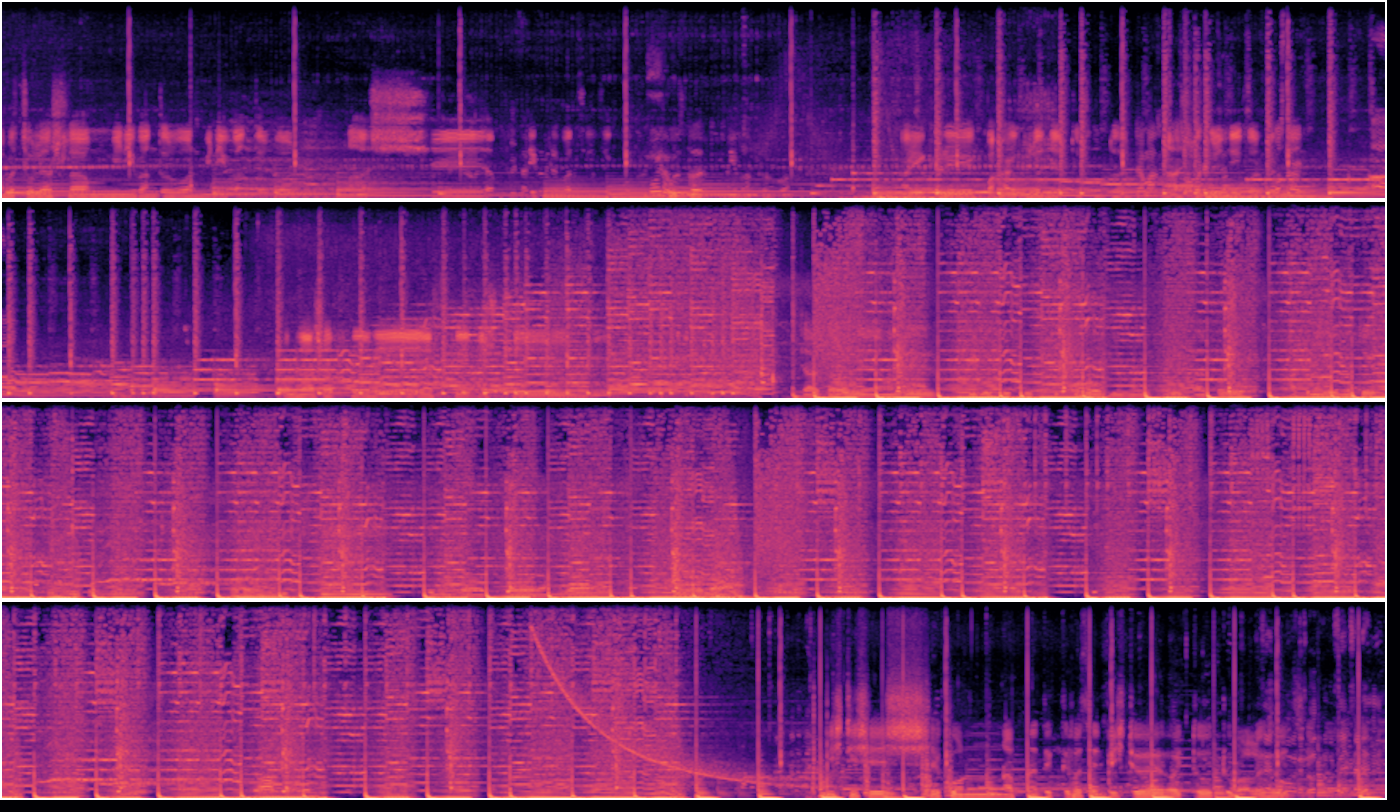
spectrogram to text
আবার চলে আসলাম মিনি বান্দরবন মিনি বান্দরবন আসে আপনি দেখতে পাচ্ছেন যে সুন্দর মিনি বান্দরবন। আর এখানে পাহাড়গুলো যে এত সুন্দর না আসলে আমরা আশা করি আজকে বৃষ্টি যার কারণে বৃষ্টি শেষ এখন আপনারা দেখতে পাচ্ছেন বৃষ্টি হয়তো একটু ভালো হয়েছে।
